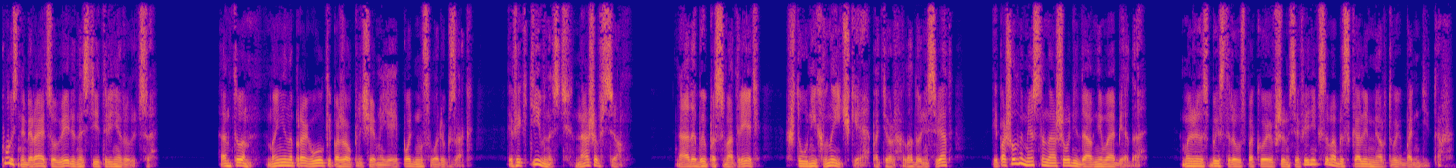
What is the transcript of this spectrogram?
Пусть набирается уверенности и тренируется. «Антон, мы не на прогулке», — пожал плечами я и поднял свой рюкзак. «Эффективность — наше все. Надо бы посмотреть, что у них в нычке, — потер ладони свят и пошел на место нашего недавнего обеда. Мы же с быстро успокоившимся Фениксом обыскали мертвых бандитов.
